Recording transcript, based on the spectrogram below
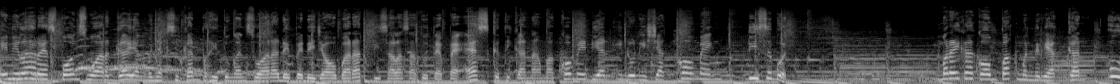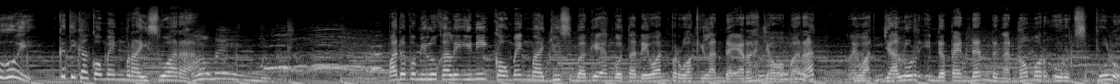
Inilah respons warga yang menyaksikan perhitungan suara DPD Jawa Barat di salah satu TPS ketika nama komedian Indonesia Komeng disebut. Mereka kompak meneriakkan uhui ketika Komeng meraih suara. Pada pemilu kali ini, Komeng maju sebagai anggota Dewan Perwakilan Daerah Jawa Barat lewat jalur independen dengan nomor urut 10.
